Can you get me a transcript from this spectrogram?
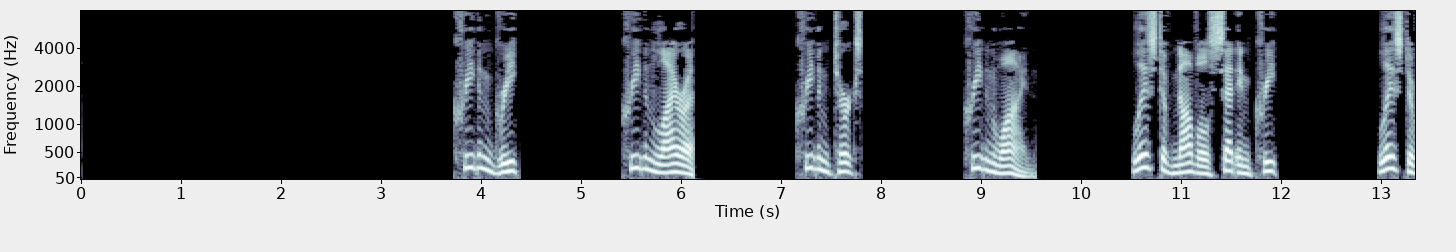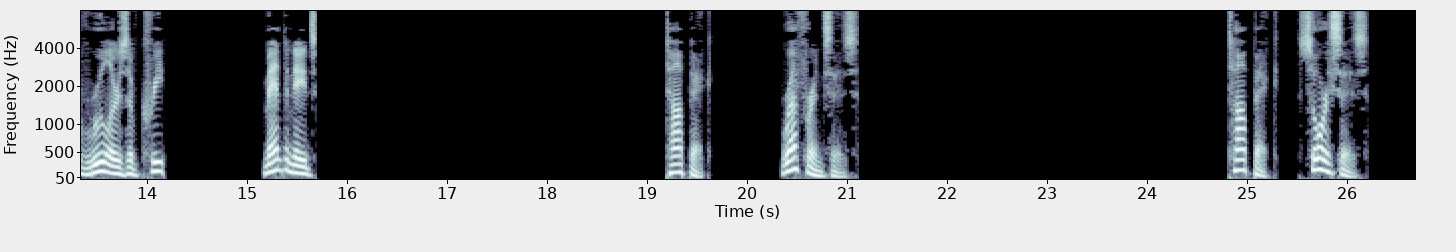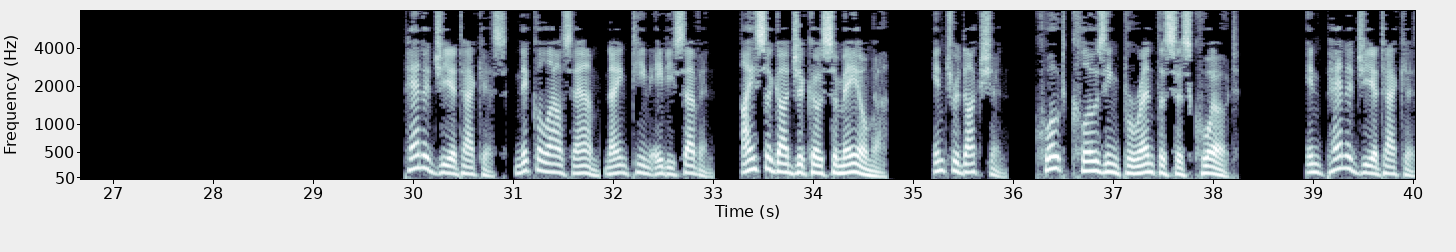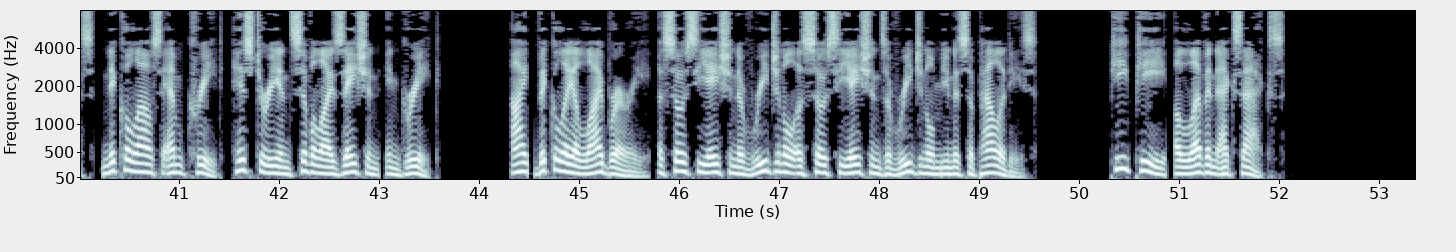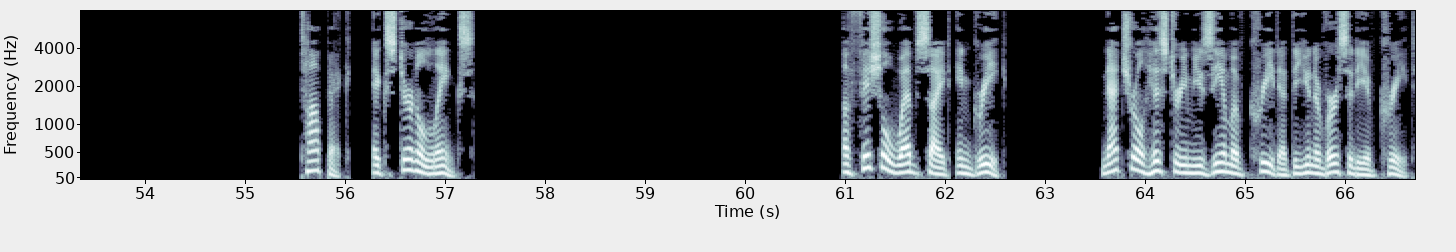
Cretan Greek. Cretan Lyra. Cretan Turks. Cretan wine List of novels set in Crete List of rulers of Crete Mantinades References Sources Panagiotakis, Nikolaos M. 1987. Isagogiko Semeioma. Introduction. Quote closing parenthesis quote. In Panagiotakis, Nikolaos M. Crete, History and Civilization in Greek. I. Vikelaia Library, Association of Regional Associations of Regional Municipalities. pp. 11xx. External links Official website in Greek Natural History Museum of Crete at the University of Crete.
